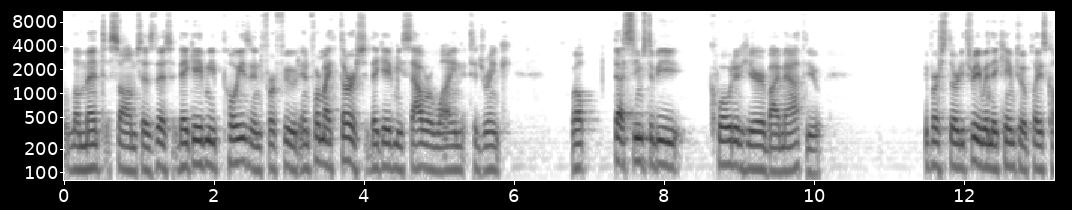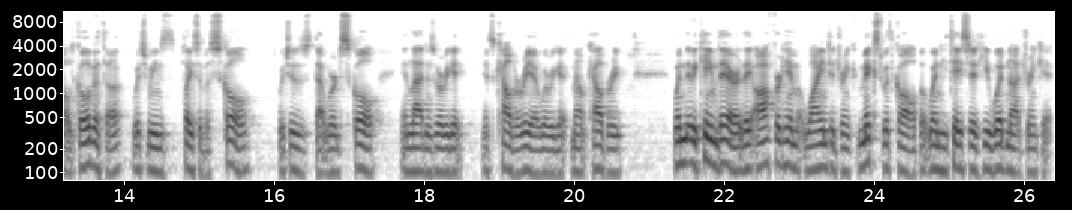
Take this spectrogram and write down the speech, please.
lament psalm says this They gave me poison for food, and for my thirst, they gave me sour wine to drink. Well, that seems to be quoted here by Matthew verse 33, when they came to a place called Golgotha, which means place of a skull, which is that word skull in Latin is where we get, it's Calvaria, where we get Mount Calvary. When they came there, they offered him wine to drink mixed with gall, but when he tasted it, he would not drink it.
